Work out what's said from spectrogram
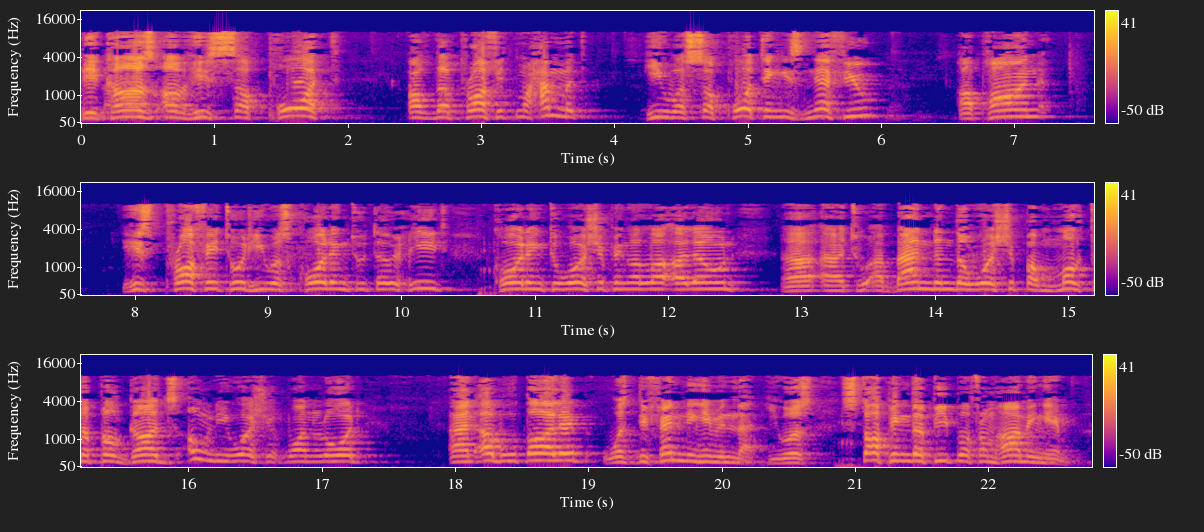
Because of his support of the Prophet Muhammad. He was supporting his nephew upon his prophethood. He was calling to Tawheed, calling to worshipping Allah alone, uh, uh, to abandon the worship of multiple gods, only worship one Lord. And Abu Talib was defending him in that. He was stopping the people from harming him.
